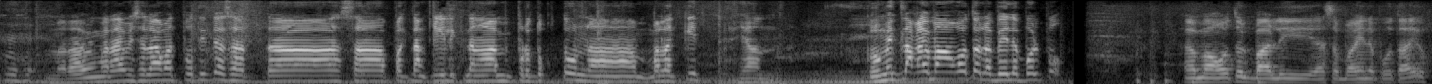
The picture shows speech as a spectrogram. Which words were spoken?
Maraming maraming salamat po tita sa ta- sa pagtangkilik ng aming produkto na malagkit. Yan. Comment lang kayo mga kotol, available po. Ah, mga kotol, bali sa bahay na po tayo.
